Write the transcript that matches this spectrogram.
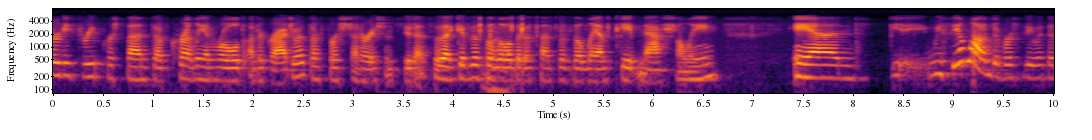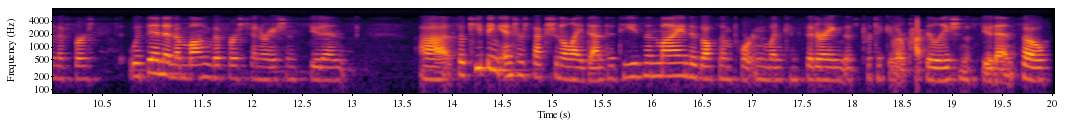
33% of currently enrolled undergraduates are first generation students. So that gives us a little bit of sense of the landscape nationally. And we see a lot of diversity within the first within and among the first generation students. Uh, so keeping intersectional identities in mind is also important when considering this particular population of students. So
